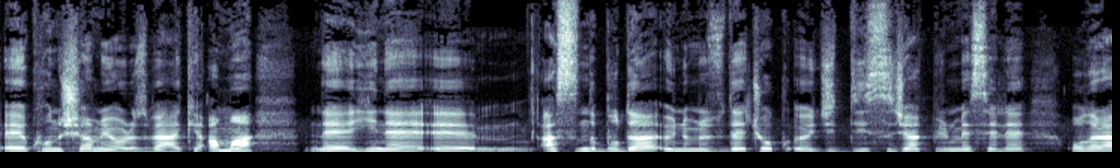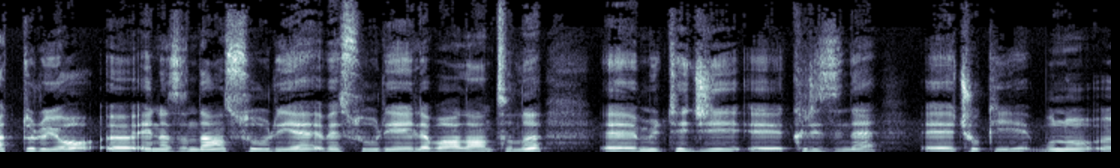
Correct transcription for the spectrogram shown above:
e, konuşamıyoruz belki ama e, yine e, aslında bu da önümüzde çok e, ciddi sıcak bir mesele olarak duruyor. E, en azından Suriye ve Suriye ile bağlantılı e, mülteci e, krizine e, çok iyi bunu e,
